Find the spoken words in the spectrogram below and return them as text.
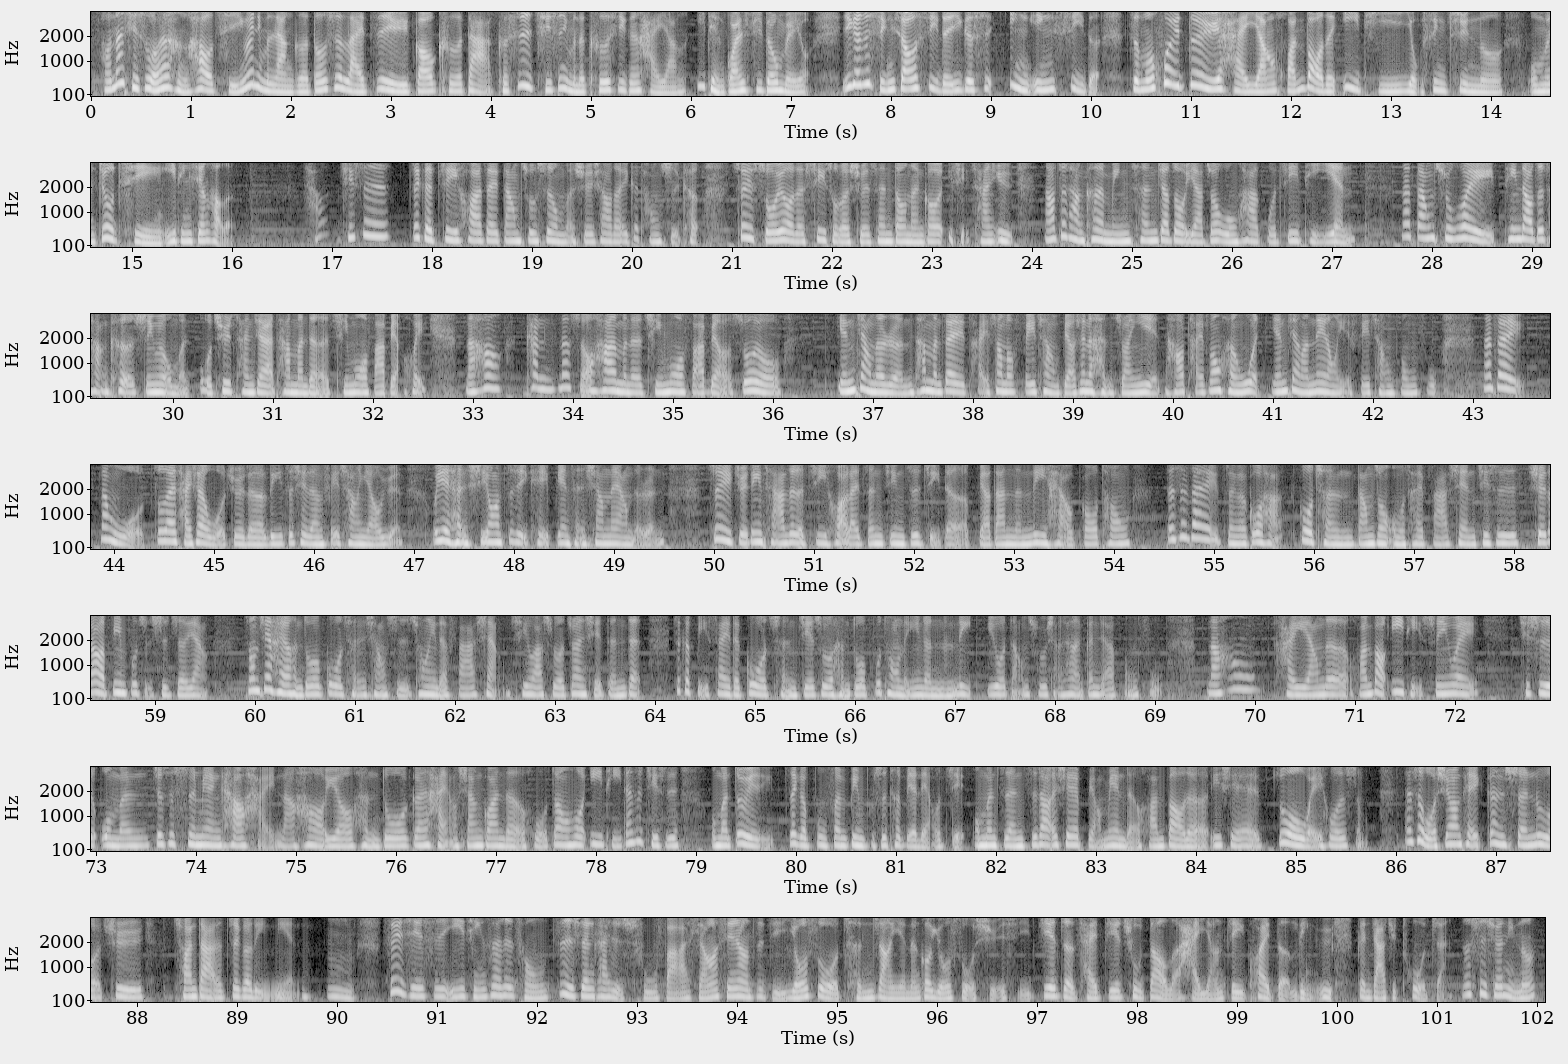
好，那其实我会很好奇，因为你们两个都是来自于高科大，可是其实你们的科系跟海洋一点关系都没有，一个是行销系的，一个是应音系的，怎么会对于海洋环保的议题有兴趣呢？我们就请怡婷先好了。其实这个计划在当初是我们学校的一个通识课，所以所有的系所的学生都能够一起参与。然后这堂课的名称叫做亚洲文化国际体验。那当初会听到这堂课，是因为我们我去参加了他们的期末发表会，然后看那时候他们的期末发表，所有演讲的人他们在台上都非常表现的很专业，然后台风很稳，演讲的内容也非常丰富。那在让我坐在台下，我觉得离这些人非常遥远，我也很希望自己可以变成像那样的人，所以决定参加这个计划来增进自己的表达能力还有沟通。但是在整个过好过程当中，我们才发现，其实学到的并不只是这样，中间还有很多过程，像是创意的发想、企划书的撰写等等。这个比赛的过程，接触了很多不同领域的能力，比我当初想象的更加丰富。然后海洋的环保议题，是因为。其实我们就是四面靠海，然后有很多跟海洋相关的活动或议题，但是其实我们对这个部分并不是特别了解，我们只能知道一些表面的环保的一些作为或者什么。但是我希望可以更深入的去。传达的这个理念，嗯，所以其实怡婷算是从自身开始出发，想要先让自己有所成长，也能够有所学习，接着才接触到了海洋这一块的领域，更加去拓展。那世轩你呢？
